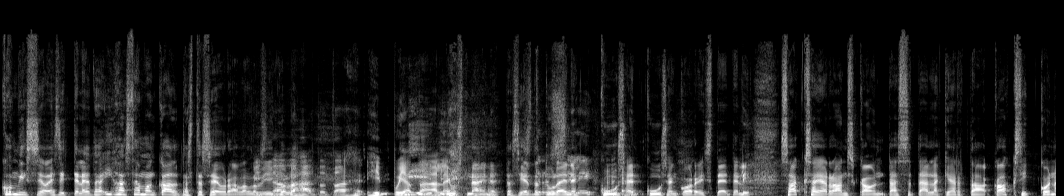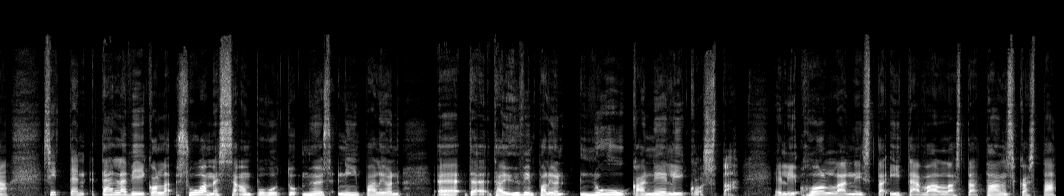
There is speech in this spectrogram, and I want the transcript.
komissio esittelee jotain ihan samankaltaista seuraavalla Pistää viikolla. vähän tota hippuja niin, päälle. just näin, että sieltä tulee ne kuusen, kuusen koristeet. Eli Saksa ja Ranska on tässä tällä kertaa kaksikkona. Sitten tällä viikolla Suomessa on puhuttu myös niin paljon, tai hyvin paljon nuukanelikosta, eli Hollannista, Itävallasta, Tanskasta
